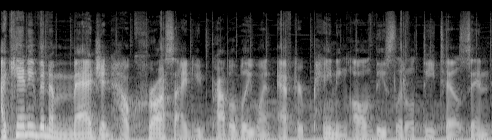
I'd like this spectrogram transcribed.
I can't even imagine how cross-eyed you'd probably went after painting all of these little details in.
